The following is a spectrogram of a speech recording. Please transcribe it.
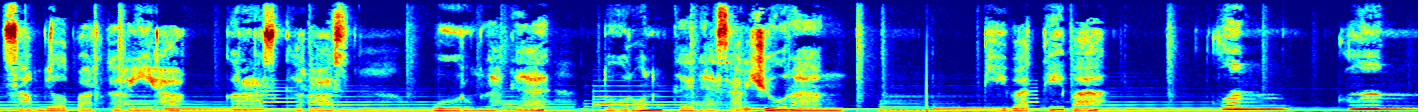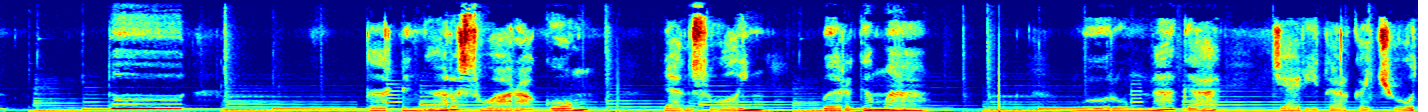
sambil berteriak keras-keras, burung naga turun ke dasar jurang. Tiba-tiba, Klang, klang, tut. Terdengar suara gong dan suling bergema. Burung naga jadi terkejut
